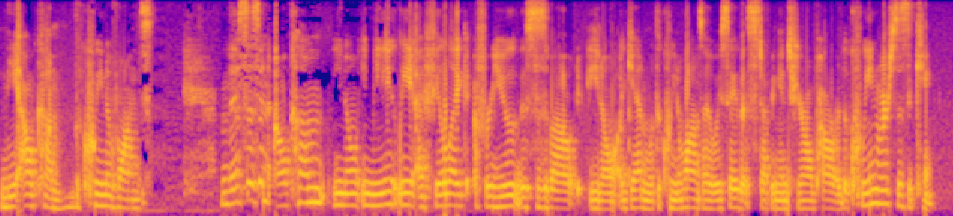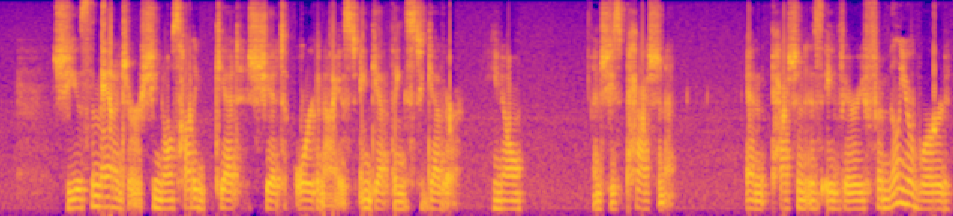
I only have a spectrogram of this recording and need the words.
And the outcome, the Queen of Wands. This is an outcome, you know, immediately. I feel like for you, this is about, you know, again, with the Queen of Wands, I always say that stepping into your own power. The Queen versus the King. She is the manager. She knows how to get shit organized and get things together, you know? And she's passionate. And passion is a very familiar word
